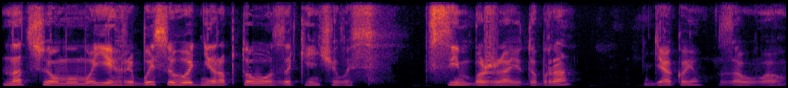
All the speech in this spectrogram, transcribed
На цьому мої гриби сьогодні раптово закінчились. Всім бажаю добра. Дякую за увагу.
